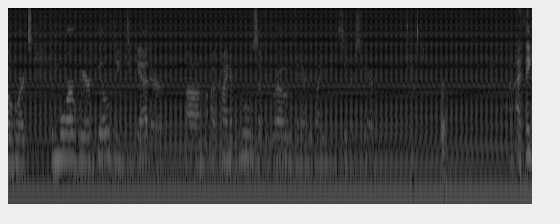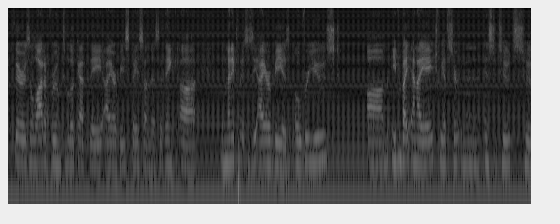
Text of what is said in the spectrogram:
cohorts, the more we're building together um, a kind of rules of the road that everybody considers fair. Pearl. Um, I think there's a lot of room to look at the IRB space on this. I think uh, in many places the IRB is overused. Um, even by NIH, we have certain institutes who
